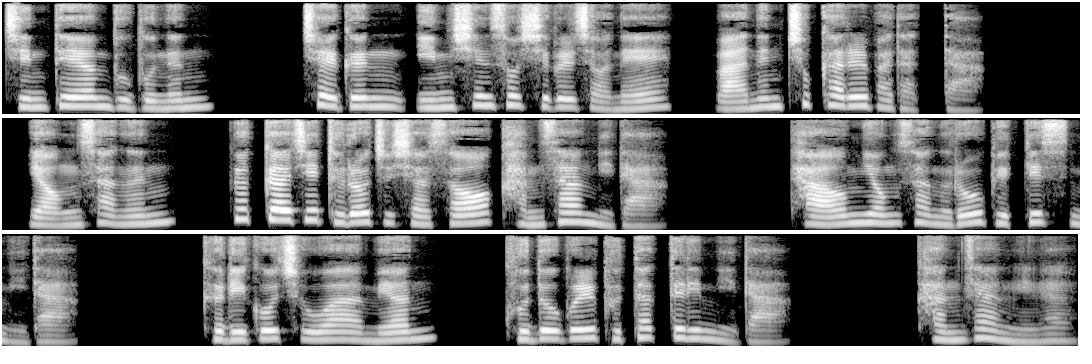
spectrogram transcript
진태현 부부는 최근 임신 소식을 전해 많은 축하를 받았다. 영상은 끝까지 들어주셔서 감사합니다. 다음 영상으로 뵙겠습니다. 그리고 좋아하면 구독을 부탁드립니다. 감사합니다.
